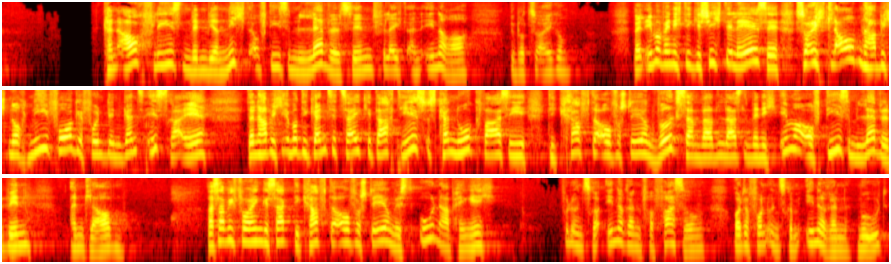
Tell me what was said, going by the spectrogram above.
kann auch fließen, wenn wir nicht auf diesem Level sind, vielleicht an innerer Überzeugung. Weil immer wenn ich die Geschichte lese, solch Glauben habe ich noch nie vorgefunden in ganz Israel, dann habe ich immer die ganze Zeit gedacht, Jesus kann nur quasi die Kraft der Auferstehung wirksam werden lassen, wenn ich immer auf diesem Level bin, an Glauben. Was habe ich vorhin gesagt? Die Kraft der Auferstehung ist unabhängig von unserer inneren Verfassung oder von unserem inneren Mut.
